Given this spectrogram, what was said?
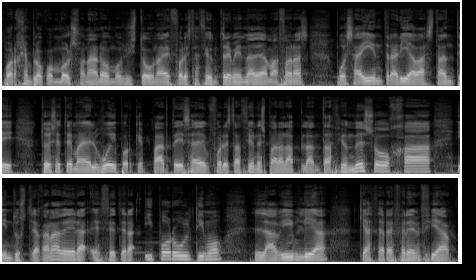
por ejemplo, con Bolsonaro hemos visto una deforestación tremenda de Amazonas, pues ahí entraría bastante todo ese tema del buey, porque parte de esa deforestación es para la plantación de soja, industria ganadera, etcétera. Y por último, la Biblia, que hace referencia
